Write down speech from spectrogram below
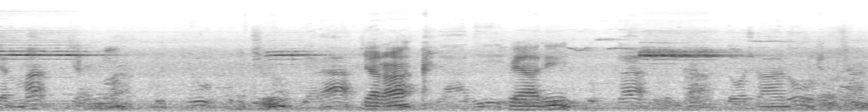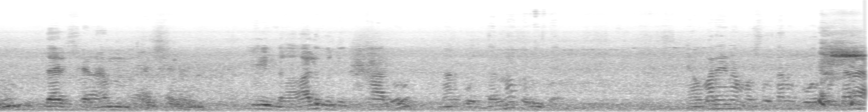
జన్మ జన్మ మృత్యు వ్యాధి వ్యాధి దోషాను దర్శనం. ఈ నాలుగు దుఃఖాలు మనకు వద్దన్నా కలుగుతాయి ఎవరైనా ముసలితనం కోరుకుంటారా?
